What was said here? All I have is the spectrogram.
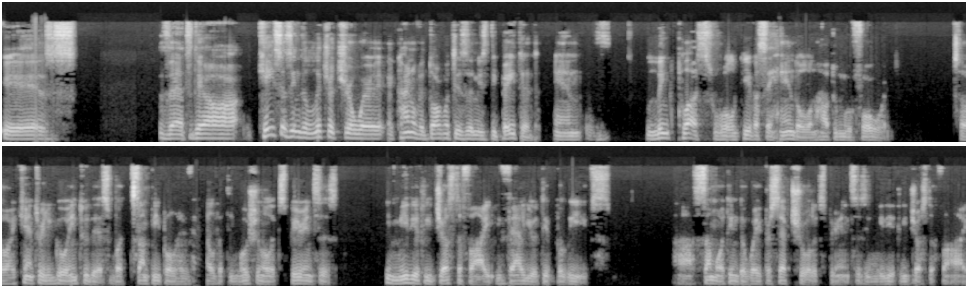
is that there are cases in the literature where a kind of a dogmatism is debated and Link Plus will give us a handle on how to move forward. So I can't really go into this, but some people have held that emotional experiences immediately justify evaluative beliefs uh, somewhat in the way perceptual experiences immediately justify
